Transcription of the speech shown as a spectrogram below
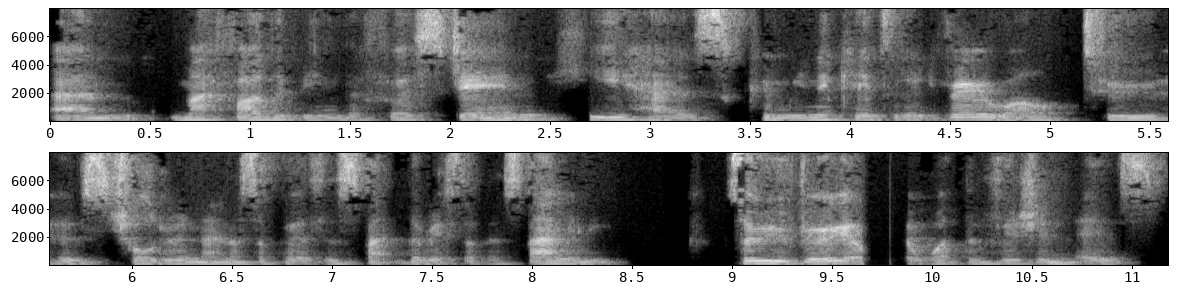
um, my father being the first gen, he has communicated it very well to his children and I suppose his, the rest of his family. So we're very aware of what the vision is.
